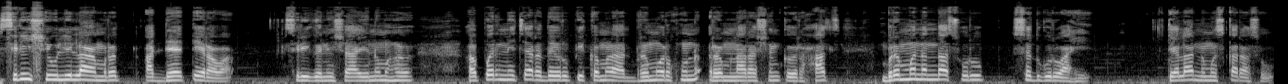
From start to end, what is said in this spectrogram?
श्री शिवलीला अमृत अध्याय तेरावा. श्री गणेशाय नमः. अपर्णेच्या हृदयरूपी कमळात भ्रमर होऊन रमणारा शंकर हाच ब्रह्मनंदा स्वरूप सद्गुरू आहे. त्याला नमस्कार असो.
